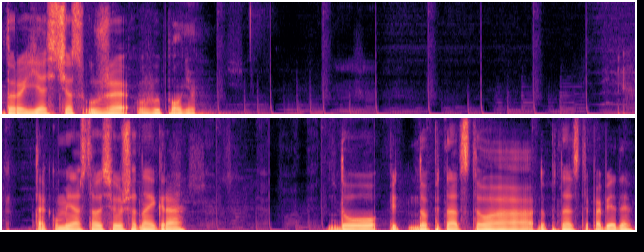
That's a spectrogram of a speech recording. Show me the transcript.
которое я сейчас уже выполню. Так, у меня осталась всего лишь одна игра до, до 15 до 15 победы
